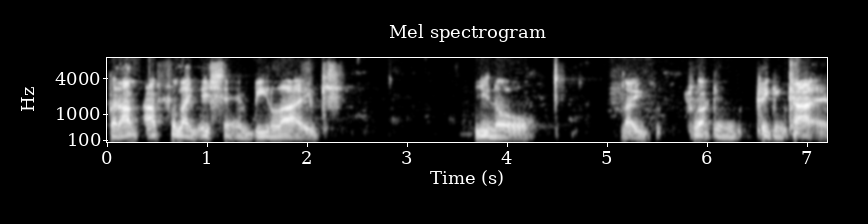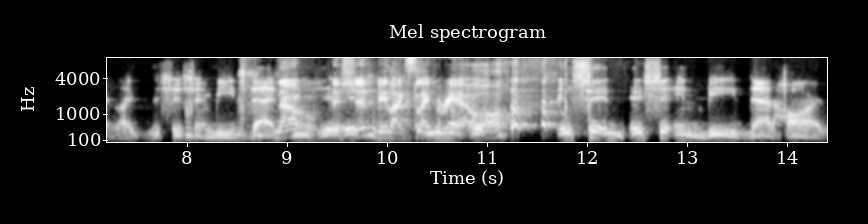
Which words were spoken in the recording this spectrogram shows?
but I I feel like it shouldn't be like, you know, like fucking picking cotton. Like this shit shouldn't be that. No, it, shouldn't be like slavery you know, at it- all. it shouldn't it shouldn't be that hard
